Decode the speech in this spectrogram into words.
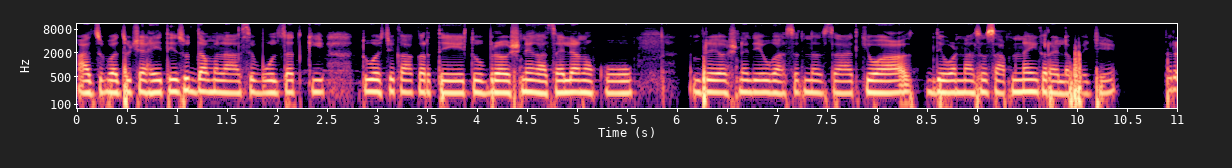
आजूबाजूचे आहे ते सुद्धा मला असे बोलतात की तू असे का करते ते तू ब्रशने घासायला नको. ब्रशने देव घासत नसतात किंवा देवांना असं साफ नाही करायला पाहिजे. तर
